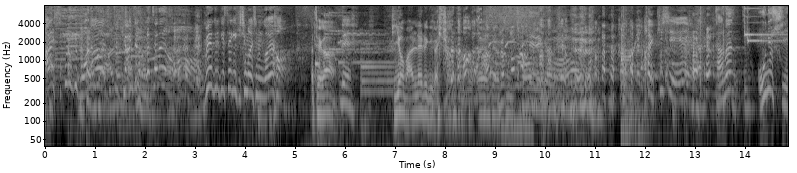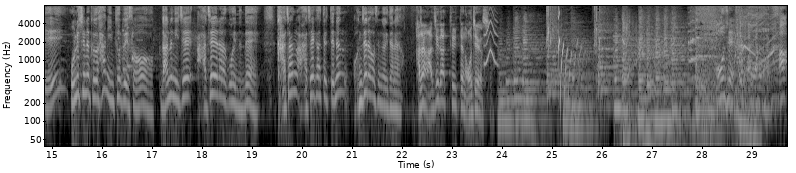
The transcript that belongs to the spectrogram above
아, 시끄럽게 뭐하나? 진짜 기분이 놀랐잖아요. 왜 그렇게 세게 기침하시는 거예요? 제가 네. 비염 알레르기가 있어가지고. 네, 제가 지금 아이, 키씨. 다음은 온유 씨. 온유 씨는 그 한 인터뷰에서 나는 이제 아재라고 했는데 가장 아재 같을 때는 언제라고 생각이 되나요? 가장 아재 같을 땐 어제였어요. 어제. 아.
